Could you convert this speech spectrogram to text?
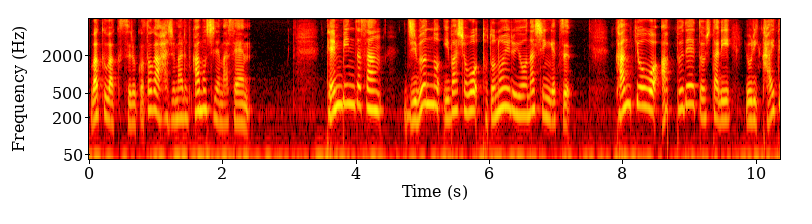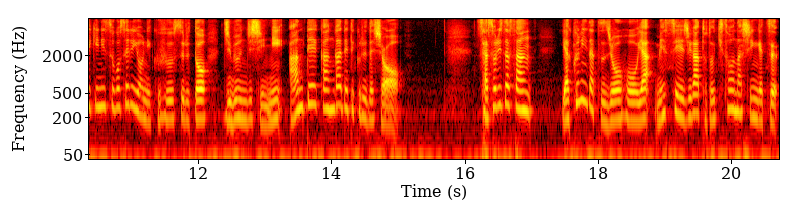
ワクワクすることが始まるかもしれません。天秤座さん、自分の居場所を整えるような新月。環境をアップデートしたり、より快適に過ごせるように工夫すると、自分自身に安定感が出てくるでしょう。サソリ座さん、役に立つ情報やメッセージが届きそうな新月。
